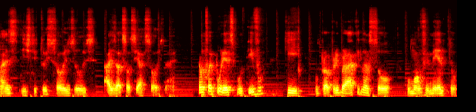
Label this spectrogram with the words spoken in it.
as instituições, os, as associações. Né? Então foi por esse motivo que o próprio IBRAC lançou o movimento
